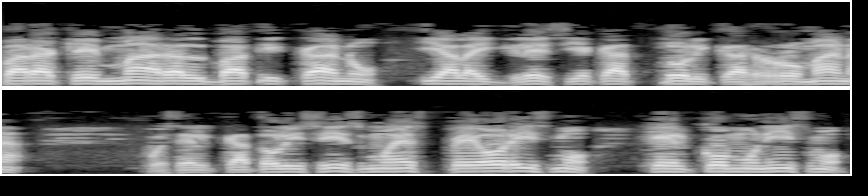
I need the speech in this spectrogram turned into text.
para quemar al Vaticano y a la Iglesia Católica Romana, pues el catolicismo es peorismo que el comunismo.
